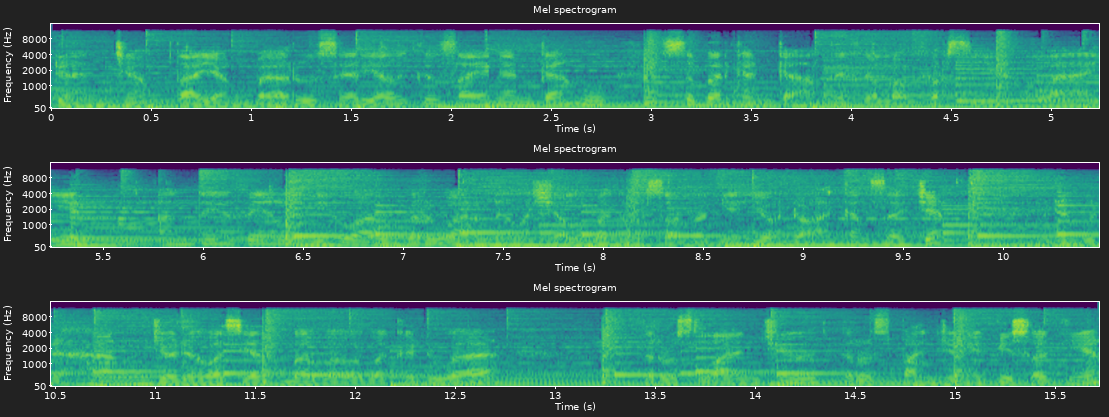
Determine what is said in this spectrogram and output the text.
dan jam tayang baru serial kesayangan kamu. Sebarkan ke Antv Lovers yang lain. Antv lebih berwarna. Masya Allah bagi persahabatnya Yuk doakan saja Mudah-mudahan jodoh wasiat bapak-bapak kedua. Terus lanjut, terus panjang episodenya.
